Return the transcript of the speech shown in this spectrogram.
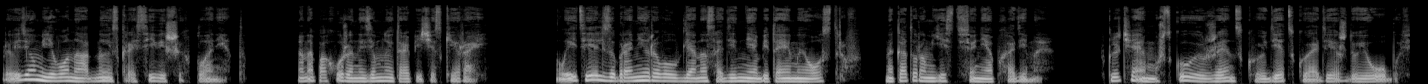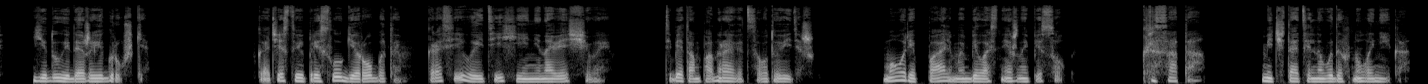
Проведем его на одной из красивейших планет. Она похожа на земной тропический рай. Лейтель забронировал для нас один необитаемый остров, на котором есть все необходимое, включая мужскую, женскую, детскую одежду и обувь, еду и даже игрушки. В качестве прислуги роботы, красивые, тихие, ненавязчивые. Тебе там понравится, вот увидишь. Море, пальмы, белоснежный песок. Красота. Мечтательно выдохнула Ника.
